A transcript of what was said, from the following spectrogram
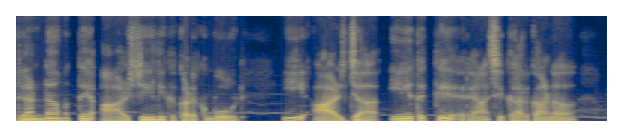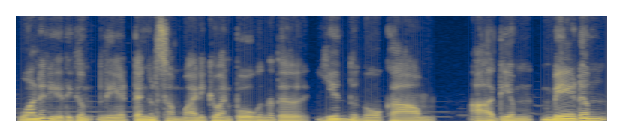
രണ്ടാമത്തെ ആഴ്ചയിലേക്ക് കടക്കുമ്പോൾ ഈ ആഴ്ച ഏതൊക്കെ രാശിക്കാർക്കാണ് വളരെയധികം നേട്ടങ്ങൾ സമ്മാനിക്കുവാൻ പോകുന്നത് എന്ന് നോക്കാം. ആദ്യം മേഡം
